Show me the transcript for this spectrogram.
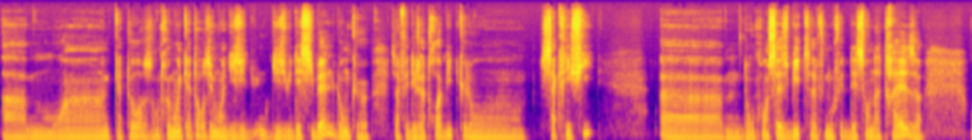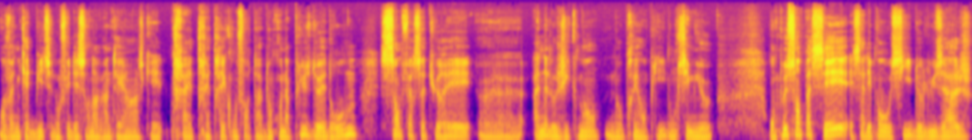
à moins 14, entre moins 14 et moins 18, 18 décibels. Donc, euh, ça fait déjà 3 bits que l'on sacrifie. Euh, donc, en 16 bits, ça nous fait descendre à 13. En 24 bits, ça nous fait descendre à 21, ce qui est très, très, très confortable. Donc, on a plus de headroom sans faire saturer euh, analogiquement nos préamplis. Donc, c'est mieux. On peut s'en passer et ça dépend aussi de l'usage.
